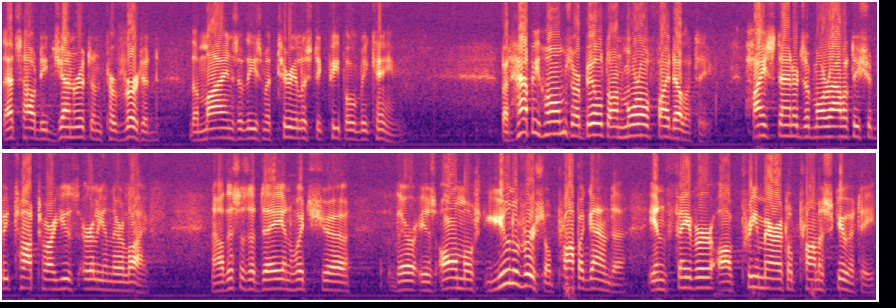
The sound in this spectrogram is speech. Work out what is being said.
That's how degenerate and perverted the minds of these materialistic people became. But happy homes are built on moral fidelity. High standards of morality should be taught to our youth early in their life. Now, this is a day in which uh, there is almost universal propaganda in favor of premarital promiscuity,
